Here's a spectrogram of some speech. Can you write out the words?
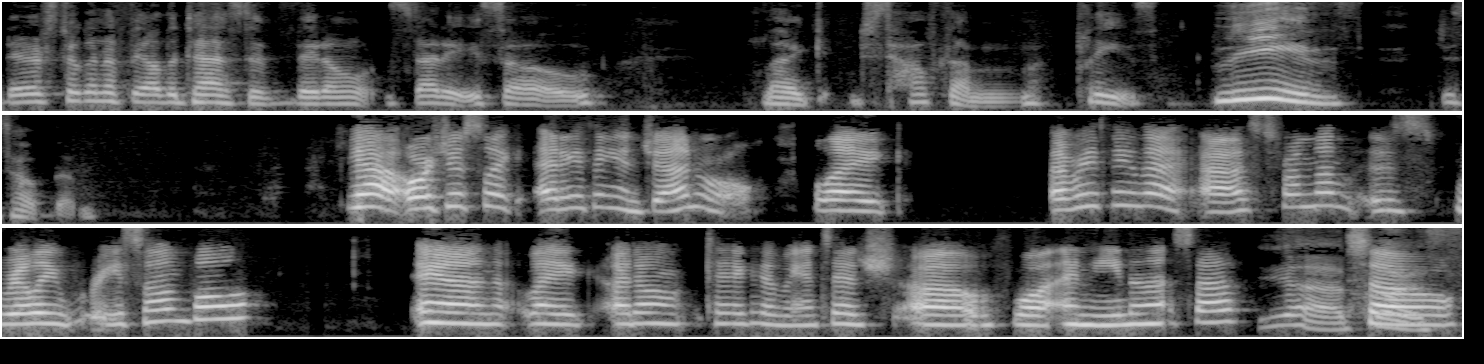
They're still going to fail the test if they don't study, so like, just help them, please, please, just help them. Yeah, or just like anything in general. Like everything that I ask from them is really reasonable. And like I don't take advantage of what I need and that stuff. Yeah, of So- course.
